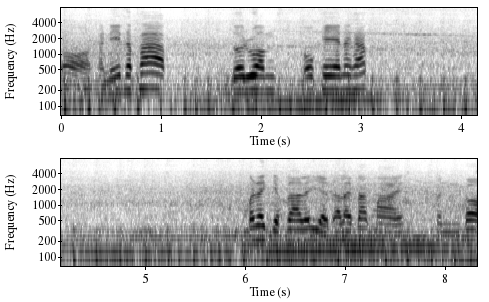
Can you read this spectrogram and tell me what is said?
ก็คันนี้สภาพโดยรวมโอเคนะครับ ไม่ได้เก็บรายละเอียดอะไรมากมาย มันก็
